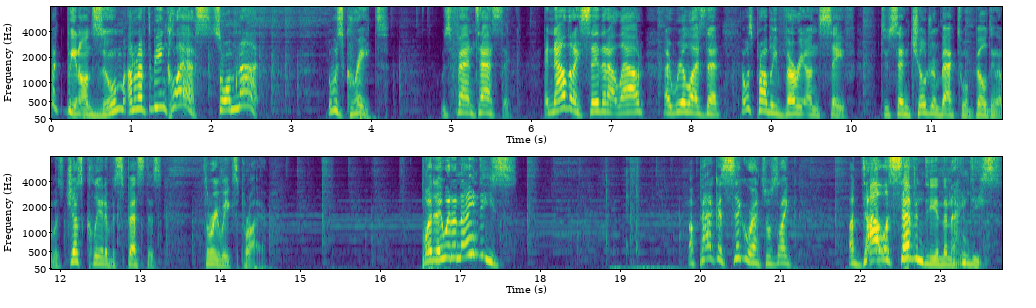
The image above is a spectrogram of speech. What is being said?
I'm not being on Zoom. I don't have to be in class, so I'm not. It was great. It was fantastic. And now that I say that out loud, I realize that that was probably very unsafe to send children back to a building that was just cleared of asbestos three weeks prior. But they were the 90s. A pack of cigarettes was like a dollar seventy in the 90s.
